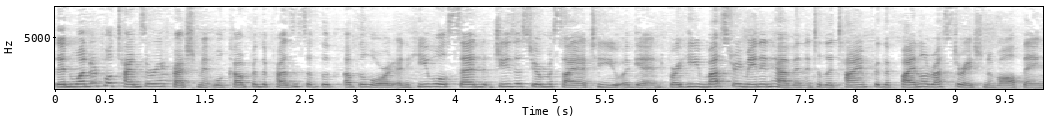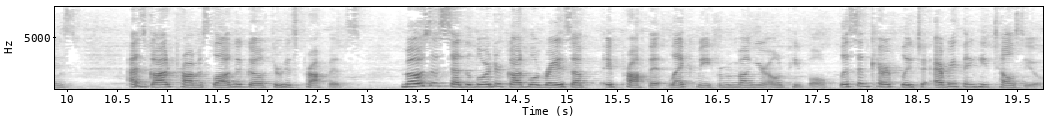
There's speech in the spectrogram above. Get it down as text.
Then wonderful times of refreshment will come from the presence of the, of the Lord, and he will send Jesus your Messiah to you again, for he must remain in heaven until the time for the final restoration of all things, as God promised long ago through his prophets. Moses said, The Lord your God will raise up a prophet like me from among your own people. Listen carefully to everything he tells you.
